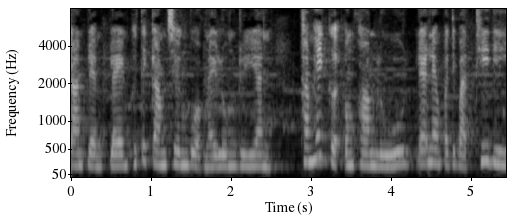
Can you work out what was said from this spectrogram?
การเปลี่ยนแปลงพฤติกรรมเชิงบวกในโรงเรียนทำให้เกิดองค์ความรู้และแนวปฏิบัติที่ดี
